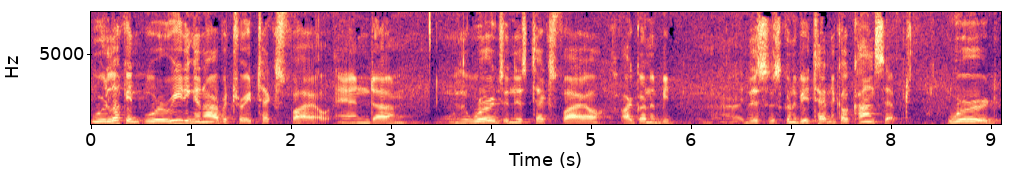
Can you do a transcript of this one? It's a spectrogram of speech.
we're looking, we're reading an arbitrary text file, and um, the words in this text file are going to be, uh, this is going to be a technical concept. Word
